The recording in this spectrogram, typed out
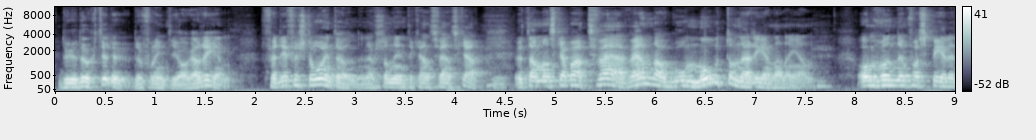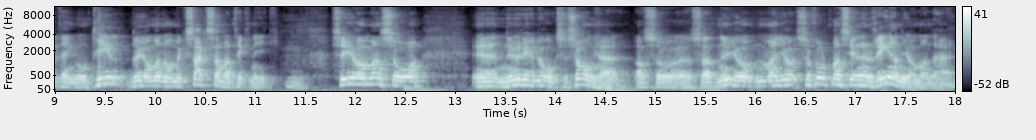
Du är duktig du, du får inte jaga ren. För det förstår inte hunden eftersom den inte kan svenska. Utan man ska bara tvärvända och gå mot de där renarna igen. Om hunden får spelet en gång till, då gör man om exakt samma teknik. Så gör man så eh, nu är det ju lågsäsong här. Alltså, så att nu gör, man gör, så fort man ser en ren gör man det här.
